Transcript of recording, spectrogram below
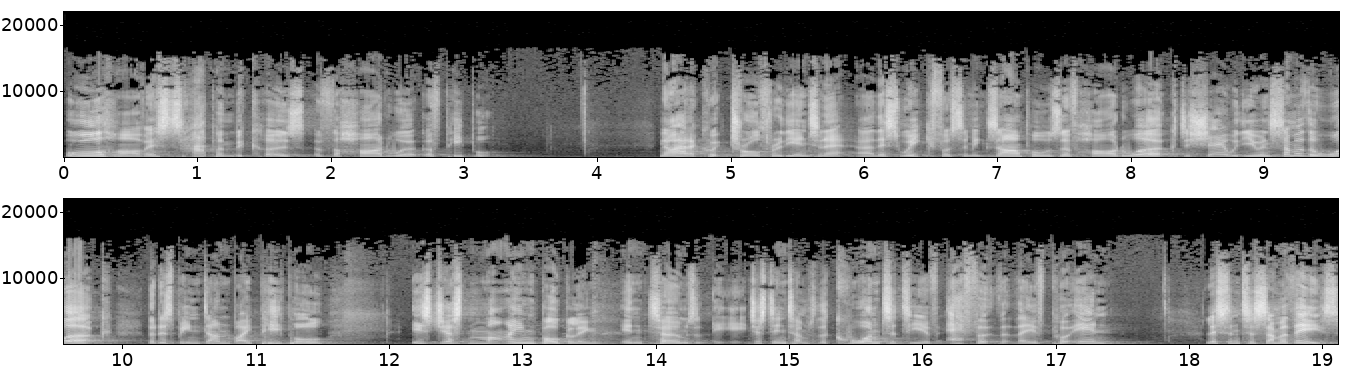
all harvests happen because of the hard work of people. Now, I had a quick trawl through the internet uh, this week for some examples of hard work to share with you, and some of the work that has been done by people is just mind-boggling in terms of, just in terms of the quantity of effort that they've put in. Listen to some of these.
